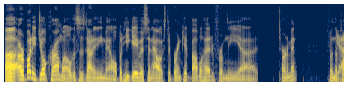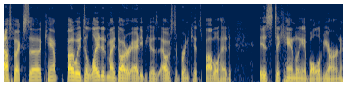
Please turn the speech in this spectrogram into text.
Uh, our buddy Joe Cromwell, this is not an email, but he gave us an Alex DeBrincat bobblehead from the uh, tournament, from the Yeah. prospects uh, camp. By the way, delighted my daughter Addie because Alex DeBrincat's bobblehead is stick handling a ball of yarn.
